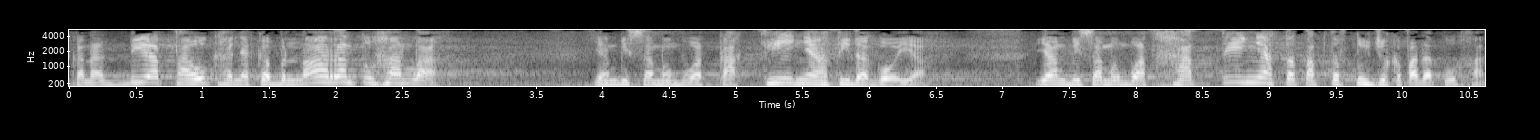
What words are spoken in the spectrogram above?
Karena dia tahu hanya kebenaran Tuhanlah yang bisa membuat kakinya tidak goyah. Yang bisa membuat hatinya tetap tertuju kepada Tuhan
